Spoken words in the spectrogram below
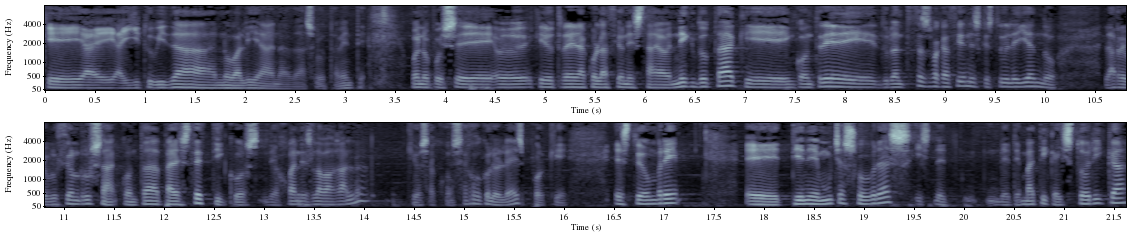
que allí tu vida no valía nada, absolutamente. Bueno, pues eh, quiero traer a colación esta anécdota que encontré durante estas vacaciones que estuve leyendo La Revolución Rusa contada para escépticos de Juan Eslava que os aconsejo que lo leáis porque este hombre eh, tiene muchas obras de, temática histórica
